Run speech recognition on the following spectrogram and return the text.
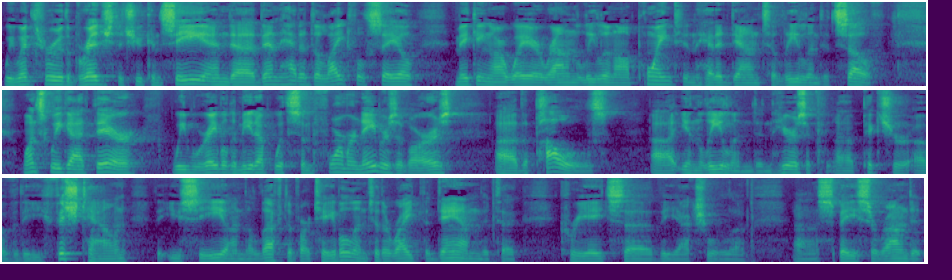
We went through the bridge that you can see and uh, then had a delightful sail making our way around Leelanau Point and headed down to Leland itself. Once we got there, we were able to meet up with some former neighbors of ours, uh, the Powells, uh, in Leland. And here's a, a, picture of the fish town that you see on the left of our table, and to the right, the dam that uh, creates uh, the actual uh, uh, space around it.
